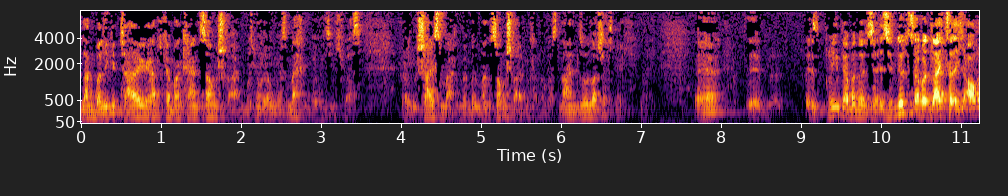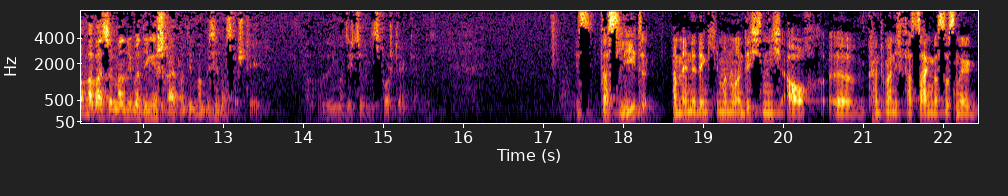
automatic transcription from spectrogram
langweilige Tage gehabt, kann man keinen Song schreiben. Muss man irgendwas machen, wenn weiß ich was. Irgendeinen Scheiß machen, damit man einen Song schreiben kann oder was. Nein, so läuft das nicht. Äh, äh, es bringt aber, es, nützt aber gleichzeitig auch immer was, wenn man über Dinge schreibt, von denen man ein bisschen was versteht. Also, die man sich zumindest vorstellen kann. Nicht? Ist das Lied, am Ende denke ich immer nur an dich, nicht auch, äh, könnte man nicht fast sagen, dass das eine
